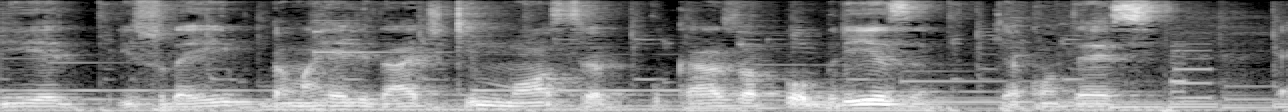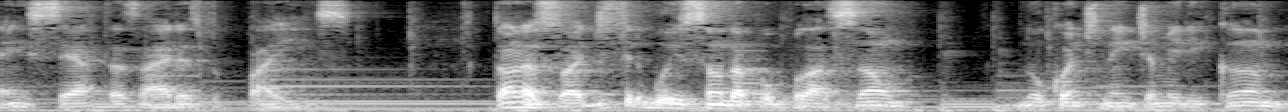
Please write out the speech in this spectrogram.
e isso daí é uma realidade que mostra, o caso, a pobreza que acontece é, em certas áreas do país. Então, olha só, a distribuição da população no continente americano,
